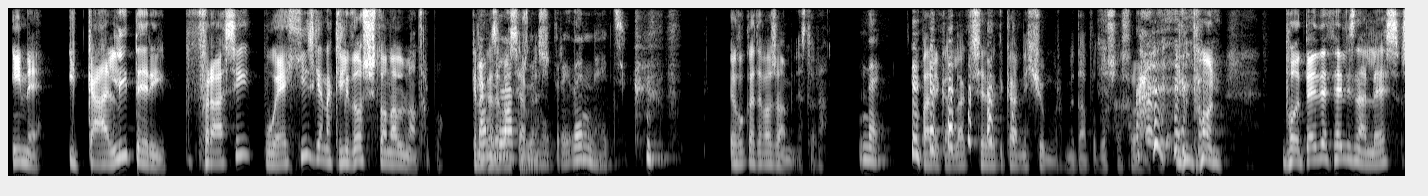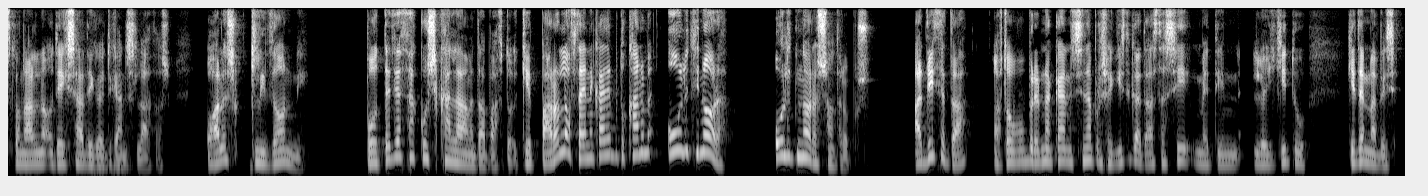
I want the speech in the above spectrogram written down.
Είναι η καλύτερη φράση που έχεις για να κλειδώσεις τον άλλον άνθρωπο. Και να Κάνεις κατεβάσει λάθος, αμέσω. Δημήτρη, δεν είναι έτσι. Εγώ κατεβάζω άμυνες τώρα. Ναι. Πάλι καλά, ξέρω ότι κάνει χιούμορ μετά από τόσα χρόνια. λοιπόν, ποτέ δεν θέλεις να λες στον άλλον ότι έχεις άδικο ή ότι κάνεις λάθος. Ο άλλος κλειδώνει. Ποτέ δεν θα ακούσει καλά μετά από αυτό. Και παρόλα αυτά είναι κάτι που το κάνουμε όλη την ώρα. Όλη την ώρα στους ανθρώπους. Αντίθετα, αυτό που πρέπει να κάνεις είναι να προσεγγίσεις την κατάσταση με την λογική του, κοίτα να δεις,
